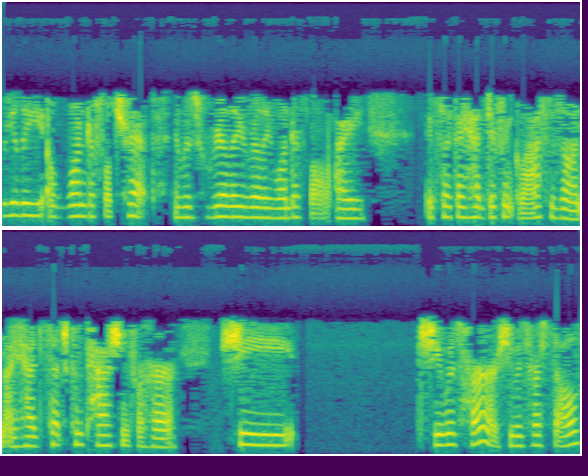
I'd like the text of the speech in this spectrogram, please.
really a wonderful trip. It was really, really wonderful. I, it's like I had different glasses on. I had such compassion for her. She, she was her. She was herself.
